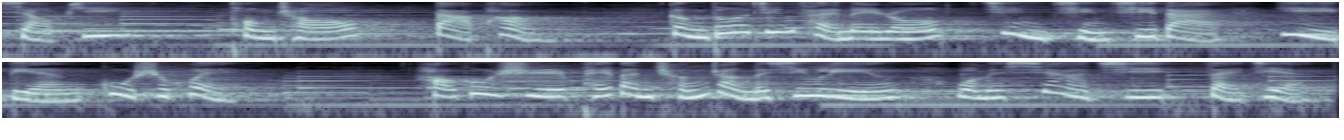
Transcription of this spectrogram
小 P，统筹大胖。更多精彩内容，敬请期待一点故事会。好故事陪伴成长的心灵，我们下期再见。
